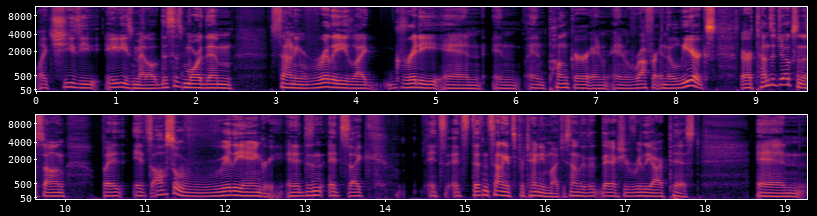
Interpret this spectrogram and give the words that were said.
like cheesy 80s metal this is more them sounding really like gritty and and and punker and and rougher and the lyrics there are tons of jokes in the song but it, it's also really angry and it doesn't it's like it's it doesn't sound like it's pretending much. It sounds like they actually really are pissed. And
